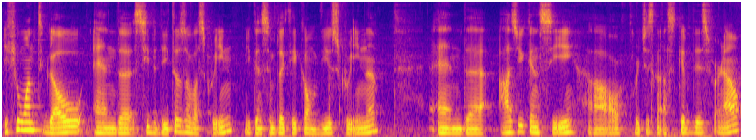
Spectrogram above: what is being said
if you want to go and uh, see the details of a screen, you can simply click on view screen. And as you can see, we're just gonna skip this for now.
